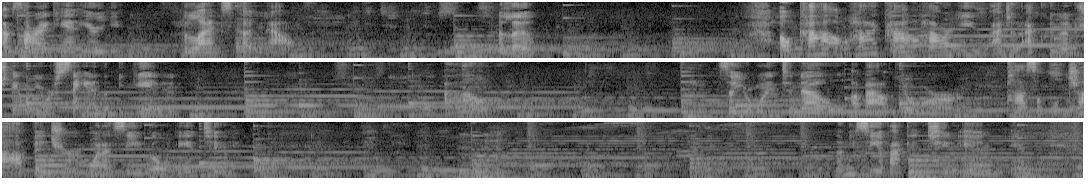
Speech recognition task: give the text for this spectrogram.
I'm sorry, I can't hear you. The line is cutting out. Hello? Oh, Kyle. Hi, Kyle. How are you? I just I couldn't understand what you were saying in the beginning. Oh. So you're wanting to know about your possible job venture and what I see you going into. Me see if I can tune in and,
